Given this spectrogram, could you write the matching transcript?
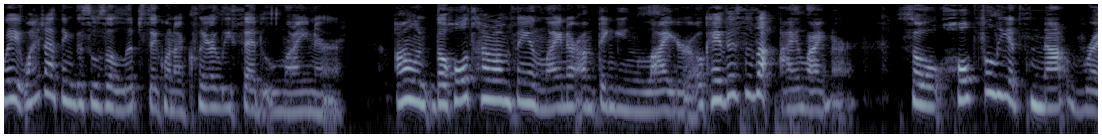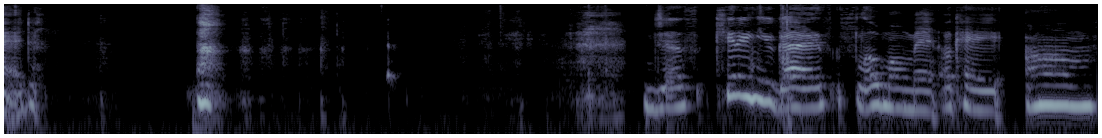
Wait, why did I think this was a lipstick when I clearly said liner? Oh, the whole time I'm saying liner, I'm thinking liar. Okay, this is an eyeliner. So hopefully it's not red. Just kidding, you guys. Slow moment. Okay. Um,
